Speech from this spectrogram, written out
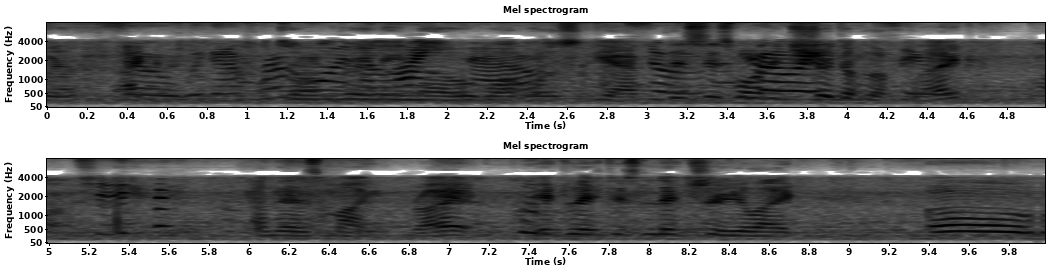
With, I we're gonna put don't one in a really know now. what was. Yeah, So this is what it should have looked like. And there's mine, right? It is literally like, oh,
